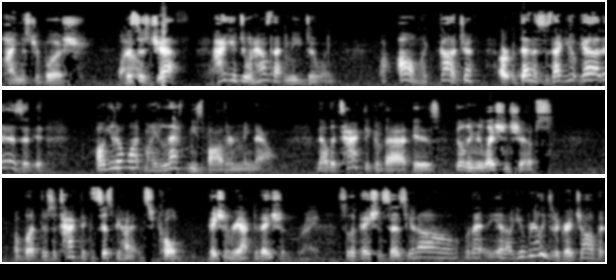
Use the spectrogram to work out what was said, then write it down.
Hi, Mr. Bush. Wow. This is Jeff. How you doing? How's that knee doing? Oh my God, Jeff or Dennis, is that you? Yeah, it is. It, it- oh, you know what? My left knee's bothering me now. Now, the tactic of that is building relationships, but there's a tactic that sits behind it. It's called patient reactivation. Right. So the patient says, you know, that you know, you really did a great job, but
